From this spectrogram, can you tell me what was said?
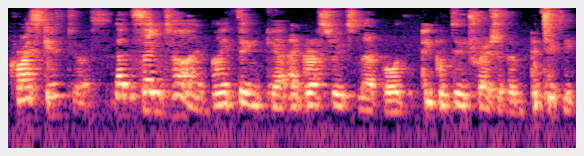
Christ's gift to us. At the same time, I think uh, at grassroots level, people do treasure them, particularly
